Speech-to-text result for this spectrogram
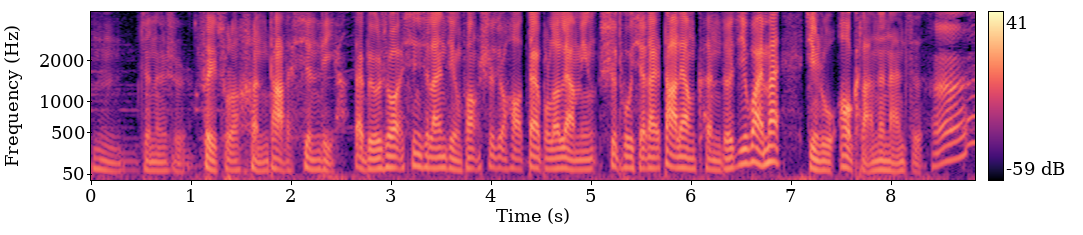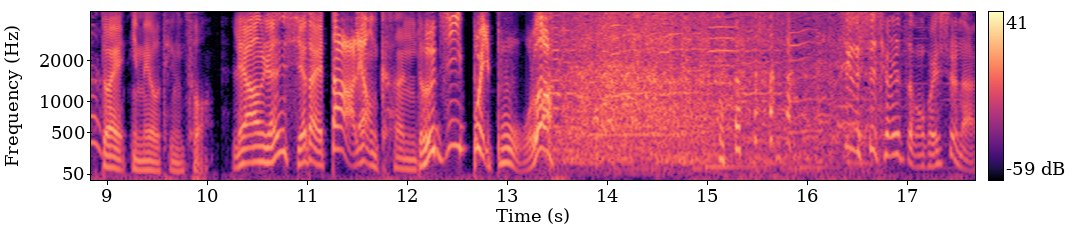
嗯，真的是费出了很大的心力啊。再比如说，新西兰警方十九号逮捕了两名试图携带大量肯德基外卖进入奥克兰的男子。对你没有听错，两人携带大量肯德基被捕了。这个事情是怎么回事呢？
